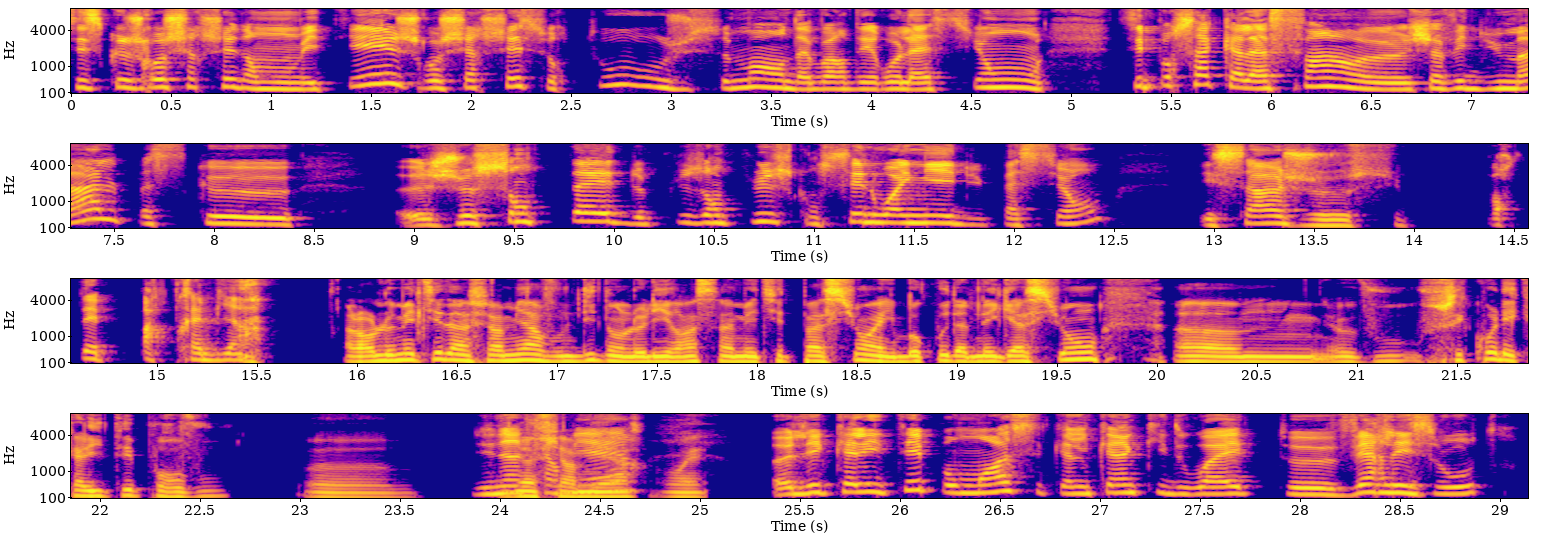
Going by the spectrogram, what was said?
C'est ce que je recherchais dans mon métier. Je recherchais surtout justement d'avoir des relations. C'est pour ça qu'à la fin, euh, j'avais du mal parce que je sentais de plus en plus qu'on s'éloignait du patient. Et ça, je supportais pas très bien. Alors le métier d'infirmière, vous le dites dans le livre, hein, c'est un métier de passion avec beaucoup d'abnégation. Euh, vous, c'est quoi les qualités pour vous euh, D'une infirmière, ouais. Euh, les qualités, pour moi, c'est quelqu'un qui doit être euh, vers les autres,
